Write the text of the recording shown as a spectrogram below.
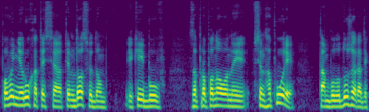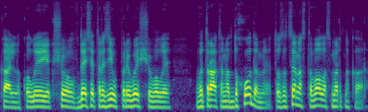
повинні рухатися тим досвідом, який був запропонований в Сінгапурі. Там було дуже радикально, коли якщо в 10 разів перевищували витрати над доходами, то за це наставала смертна кара.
